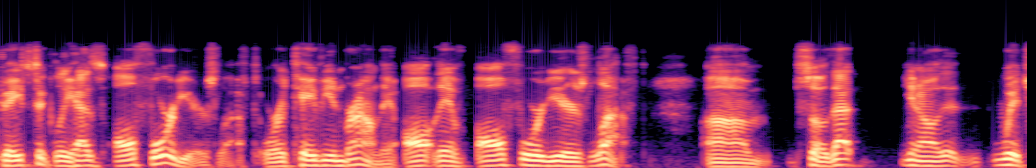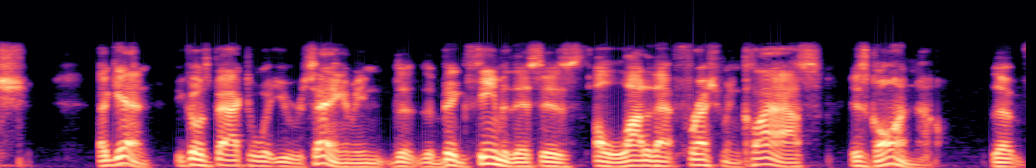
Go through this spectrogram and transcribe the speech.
basically has all four years left, or Tavian Brown. They all they have all four years left. Um, so that you know, which again, it goes back to what you were saying. I mean, the the big theme of this is a lot of that freshman class is gone now. The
